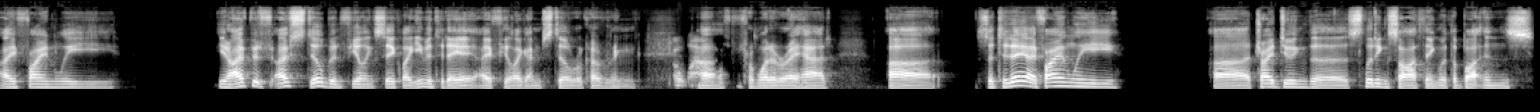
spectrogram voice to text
I finally you know, I've been I've still been feeling sick like even today I feel like I'm still recovering Oh wow. uh from whatever I had. Uh so today I finally uh tried doing the slitting saw thing with the buttons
